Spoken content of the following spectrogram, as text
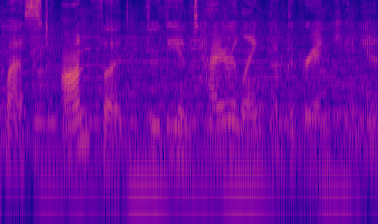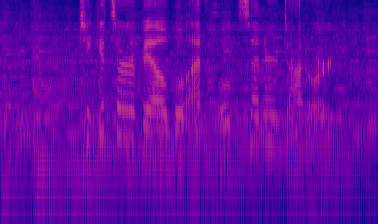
quest on foot through the entire length of the Grand Canyon. Tickets are available at hultcenter.org.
